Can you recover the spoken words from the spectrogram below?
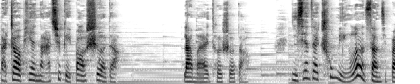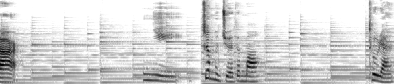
把照片拿去给报社的，拉姆艾特说道：“你现在出名了，桑吉巴尔。”你这么觉得吗？突然。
